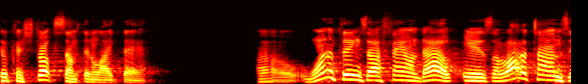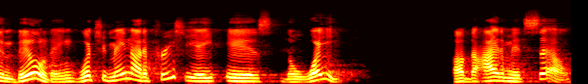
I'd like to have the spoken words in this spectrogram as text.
to construct something like that. Uh, one of the things I found out is a lot of times in building, what you may not appreciate is the weight of the item itself.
